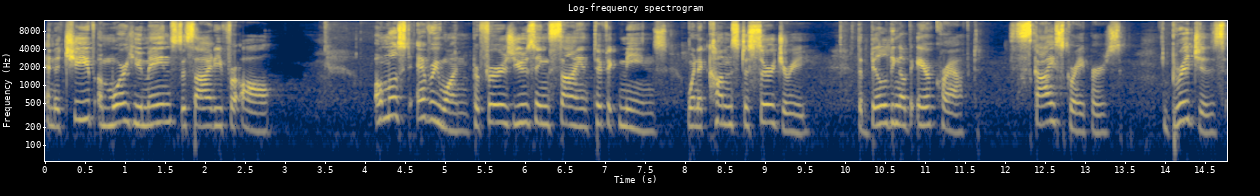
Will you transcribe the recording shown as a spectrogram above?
and achieve a more humane society for all. Almost everyone prefers using scientific means when it comes to surgery, the building of aircraft, skyscrapers, bridges,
